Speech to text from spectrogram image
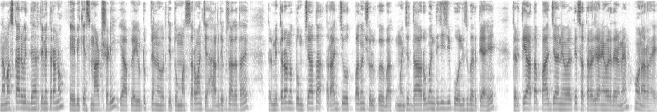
नमस्कार विद्यार्थी मित्रांनो ए बी के स्मार्ट स्टडी या आपल्या यूट्यूब चॅनलवरती तुम्हा सर्वांचे हार्दिक स्वागत आहे. तर मित्रांनो तुमची आता राज्य उत्पादन शुल्क विभाग म्हणजे दारूबंदीची जी पोलीस भरती आहे तर ती आता पाच जानेवारी ते सतरा जानेवारी दरम्यान होणार आहे.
